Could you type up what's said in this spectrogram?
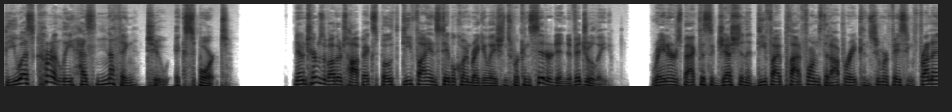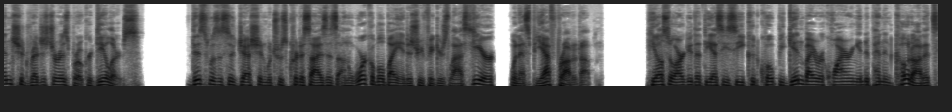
the US currently has nothing to export. Now, in terms of other topics, both DeFi and stablecoin regulations were considered individually. Reiners backed the suggestion that DeFi platforms that operate consumer facing front ends should register as broker dealers. This was a suggestion which was criticized as unworkable by industry figures last year when SBF brought it up. He also argued that the SEC could, quote, begin by requiring independent code audits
